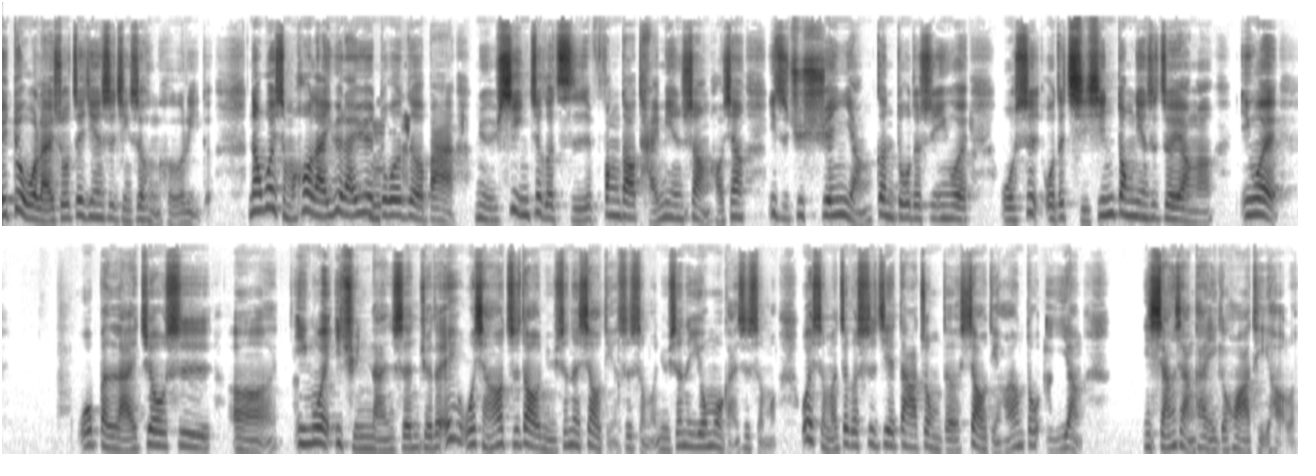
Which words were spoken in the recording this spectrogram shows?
以对我来说，这件事情是很合理的。那为什么后来越来越多的把“女性”这个词放到台面上，好像一直去宣扬？更多的是因为我是我的起心动念是这样啊，因为我本来就是呃，因为一群男生觉得，诶，我想要知道女生的笑点是什么，女生的幽默感是什么？为什么这个世界大众的笑点好像都一样？你想想看，一个话题好了。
